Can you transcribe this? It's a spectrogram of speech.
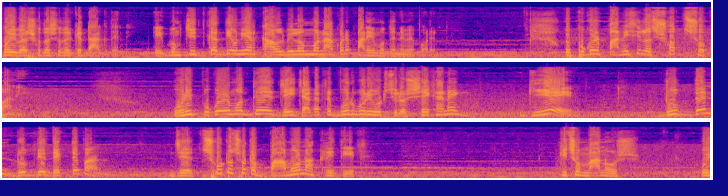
পরিবার সদস্যদেরকে ডাক দেন। এবং চিৎকার দিয়ে উনি আর কাল বিলম্ব না করে পানির মধ্যে নেমে পড়েন। ওই পুকুরের পানি ছিল স্বচ্ছ পানি। উনি পুকুরের মধ্যে যেই জায়গাতে বুড়বুড়ি উঠছিল, সেখানে গিয়ে ডুব দেন, ডুব দিয়ে দেখতে পান যে ছোট ছোট বামন আকৃতির কিছু মানুষ ওই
